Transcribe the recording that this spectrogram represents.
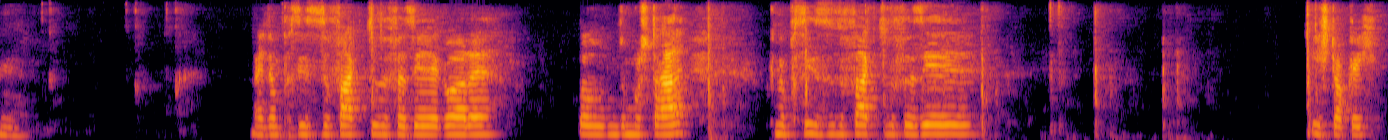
Hum. Mas não preciso do facto de fazer agora ou demonstrar que não preciso do facto de fazer isto ok.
